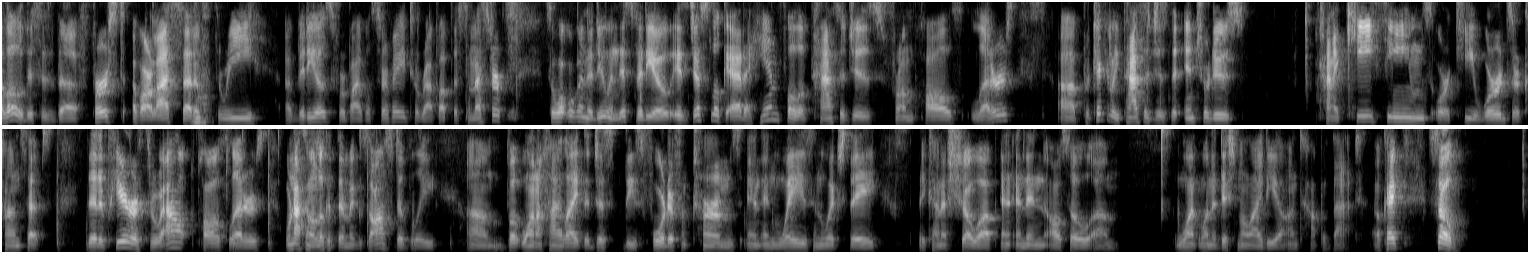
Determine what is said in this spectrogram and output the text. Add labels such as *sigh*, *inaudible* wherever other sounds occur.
Hello, this is the first of our last set of three uh, videos for Bible Survey to wrap up the semester. So what we're going to do in this video is just look at a handful of passages from Paul's letters, uh, particularly passages that introduce kind of key themes or key words or concepts that appear throughout Paul's letters. We're not going to look at them exhaustively, um, but want to highlight that just these four different terms and, and ways in which they they kind of show up, and, and then also um, one one additional idea on top of that. Okay, so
